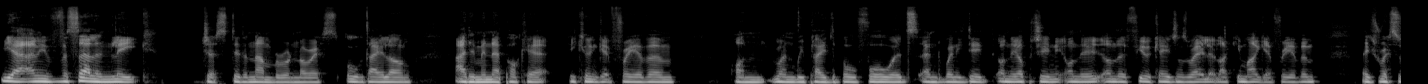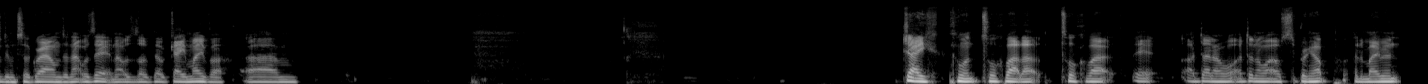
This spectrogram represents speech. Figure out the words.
yeah, I mean, Vassell and Leak just did a number on Norris all day long. Had him in their pocket. He couldn't get free of them on when we played the ball forwards, and when he did on the opportunity on the on the few occasions where it looked like he might get free of them, they just wrestled him to the ground, and that was it, and that was the game over. Um, Jay, come on, talk about that. Talk about it. I don't know. I don't know what else to bring up at the moment.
